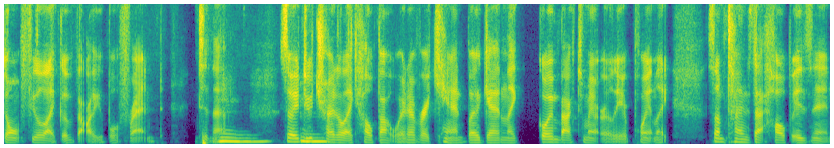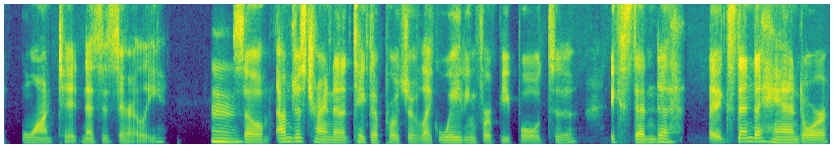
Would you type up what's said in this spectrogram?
don't feel like a valuable friend to them. Mm. So I do Mhm. try to like help out whenever I can. But again, like going back to my earlier point, like sometimes that help isn't wanted necessarily. Mm. So I'm just trying to take the approach of like waiting for people to extend a extend a hand, or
